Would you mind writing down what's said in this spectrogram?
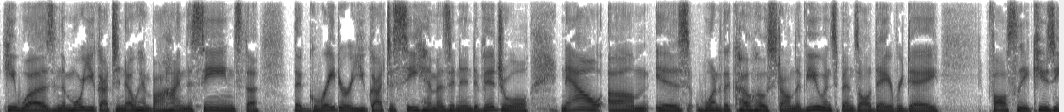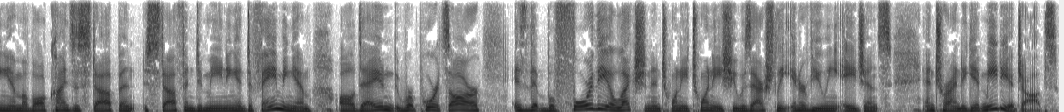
he was. And the more you got to know him behind the scenes, the the greater you got to see him as an individual. Now um, is one of the co-hosts on The View and spends all day every day falsely accusing him of all kinds of stuff and stuff and demeaning and defaming him all day. And the reports are is that before the election in 2020, she was actually interviewing agents and trying to get media jobs.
